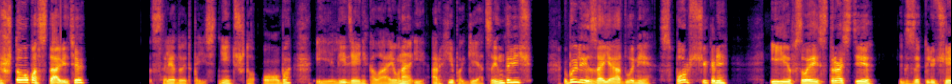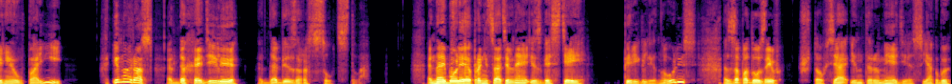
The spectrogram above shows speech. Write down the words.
Что поставите? Следует пояснить, что оба, и Лидия Николаевна, и Архип Гиацинтович, были заядлыми спорщиками и в своей страсти к заключению пари иной раз доходили до безрассудства. Наиболее проницательные из гостей переглянулись, заподозрив, что вся интермедия с якобы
